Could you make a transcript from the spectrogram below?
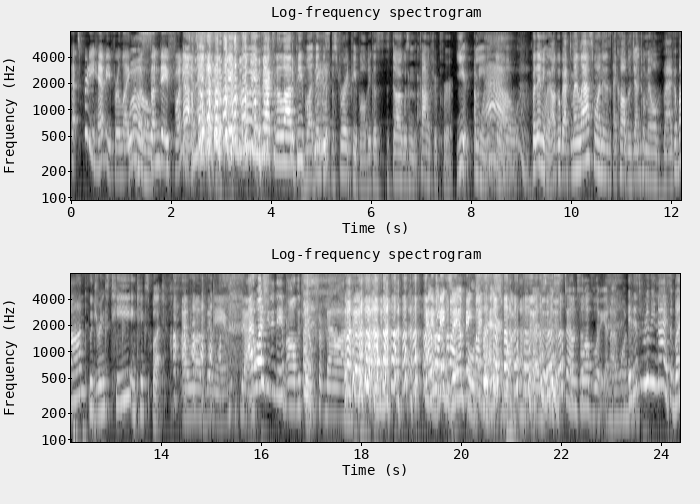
That's pretty heavy for like Whoa. the Sunday funnies. Uh, it, it really impacted a lot of people. I think this destroyed people because the dog was in the comic strip for years. I mean, you know. Wow. But anyway, I'll go back to my last one. Is I call the gentle male vagabond who drinks tea and kicks butt. I love the name. Yeah. I want you to name all the tropes from now on. I know, want make mine- make examples for this one because this sounds lovely, and I want. It is really nice, but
